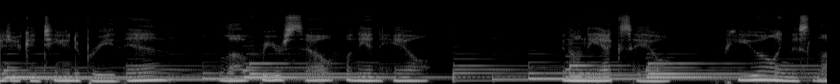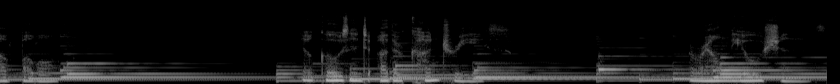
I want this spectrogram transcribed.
as you continue to breathe in love for yourself on the inhale and on the exhale, fueling this love bubble. Now it goes into other countries, around the oceans,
